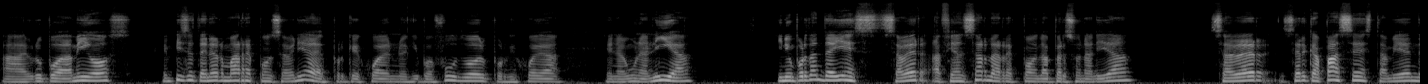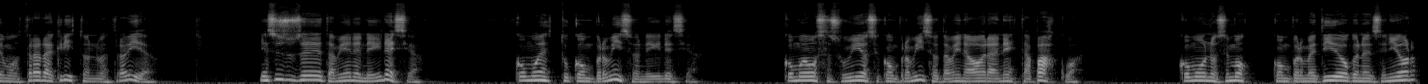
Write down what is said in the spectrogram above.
al grupo de amigos, empieza a tener más responsabilidades porque juega en un equipo de fútbol, porque juega en alguna liga. Y lo importante ahí es saber afianzar la, la personalidad, saber ser capaces también de mostrar a Cristo en nuestra vida. Y eso sucede también en la iglesia. ¿Cómo es tu compromiso en la iglesia? ¿Cómo hemos asumido ese compromiso también ahora en esta Pascua? ¿Cómo nos hemos comprometido con el Señor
